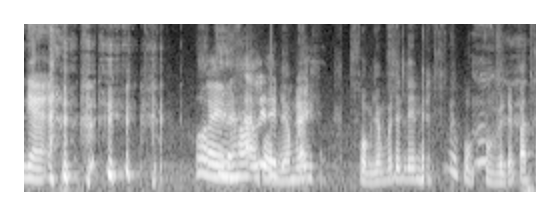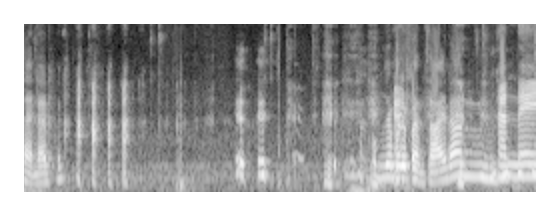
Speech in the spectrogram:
เนี่ยไม่นะที่ห้าอะเล่นผให้มดูยังหน่ไม่อยผมยังไม่ได้เล่น ผมผมไม่ได้ปั่นสายนั้น ผมยังไม่ได้ปั่นสายนั้นอันเน่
